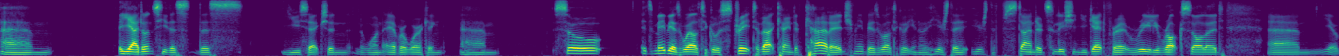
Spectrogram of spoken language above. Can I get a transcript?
Um, yeah, I don't see this this U section one ever working. Um, so it's maybe as well to go straight to that kind of carriage. Maybe as well to go, you know, here's the here's the standard solution you get for it, really rock solid. Um, you know,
